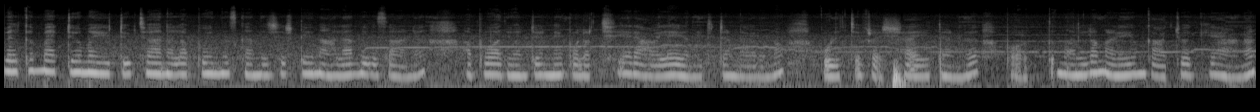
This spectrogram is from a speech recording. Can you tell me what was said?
Welcome back to my YouTube channel. അപ്പോൾ ഇന്ന് സ്കന്ധഷ്ടി നാലാം ദിവസമാണ്. അപ്പോൾ അതുകൊണ്ട് തന്നെ പുലർച്ചെ രാവിലെ എഴുന്നേറ്റിട്ടുണ്ടായിരുന്നു. കുളിച്ച് ഫ്രഷ് ആയിട്ടുണ്ട്. പുറത്ത് നല്ല മഴയും കാറ്റും ഒക്കെയാണ്.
